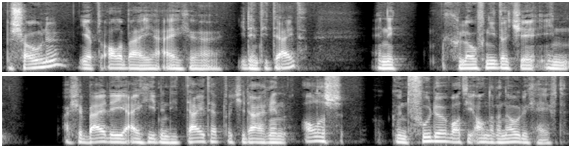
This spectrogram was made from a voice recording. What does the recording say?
personen. Je hebt allebei je eigen identiteit. En ik geloof niet dat je in, als je beide je eigen identiteit hebt, dat je daarin alles kunt voeden wat die andere nodig heeft.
